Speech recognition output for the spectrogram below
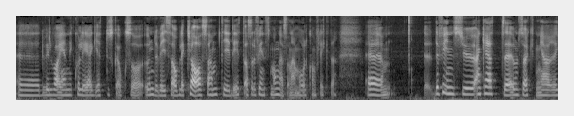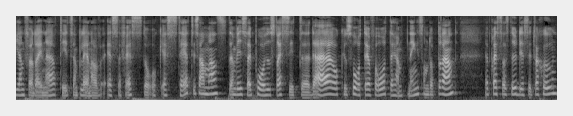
Eh, du vill vara en i kollegiet, du ska också undervisa och bli klar samtidigt. Alltså det finns många sådana här målkonflikter. Ehm, det finns ju enkätundersökningar jämförda i närtid, till exempel en av SFS och ST tillsammans. Den visar på hur stressigt eh, det är och hur svårt det är att få återhämtning som doktorand pressad studiesituation.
